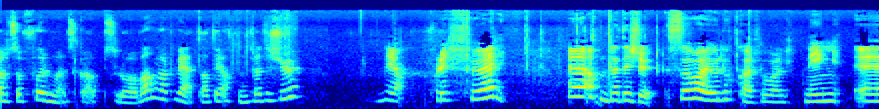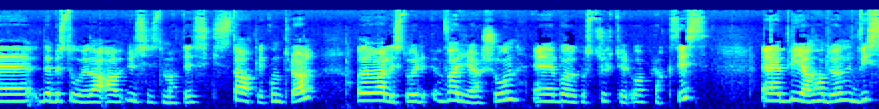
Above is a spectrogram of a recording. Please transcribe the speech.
altså formannskapslovene, ble vedtatt i 1837. Ja, fordi før Eh, 1837 så var jo lokalforvaltning eh, Det besto jo da av usystematisk statlig kontroll. Og det var veldig stor variasjon eh, både på struktur og praksis. Eh, byene hadde jo en viss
